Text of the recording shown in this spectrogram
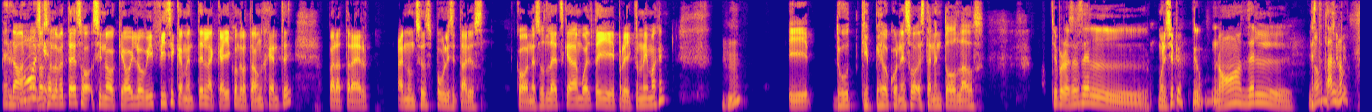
Pero No, no, no, que- solamente eso, sino que hoy lo vi físicamente en la calle. Contrataron gente para traer anuncios publicitarios con esos LEDs que dan vuelta y proyectan una imagen. Y dude, qué pedo con eso. Están en todos lados. sí, pero ese es del... Municipio. No, es del estatal, ¿no? municipio.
